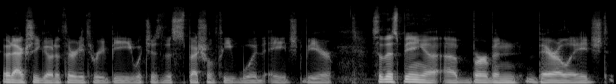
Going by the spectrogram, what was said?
it would actually go to 33B, which is the specialty wood aged beer. So, this being a, a bourbon barrel aged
